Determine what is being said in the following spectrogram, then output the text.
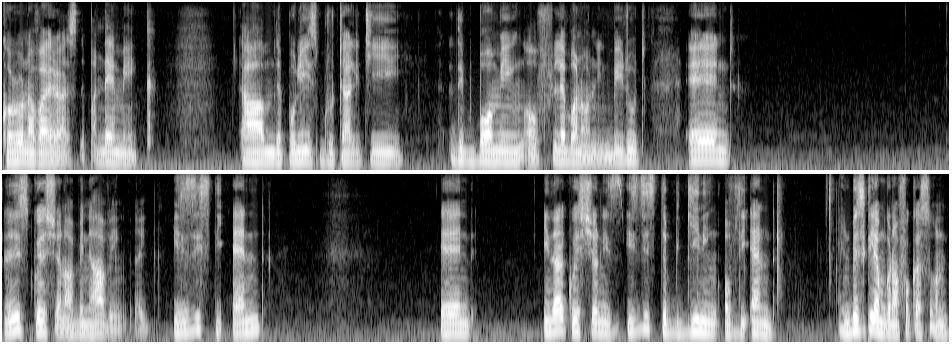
coronavirus, the pandemic, um, the police brutality, the bombing of Lebanon in Beirut, and this question I've been having like, is this the end? And in that question is is this the beginning of the end? And basically, I'm gonna focus on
